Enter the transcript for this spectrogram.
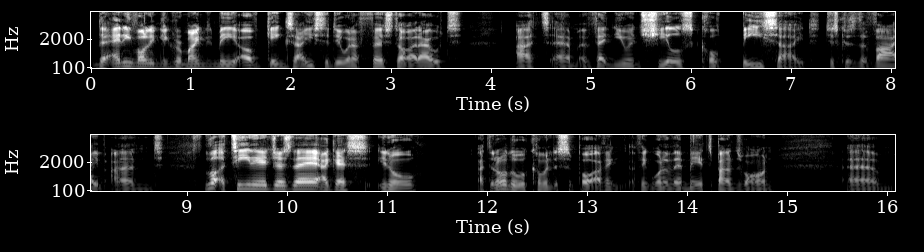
the Any Volume gig reminded me of gigs I used to do when I first started out at um, a venue in Shields called B Side, just because the vibe and a lot of teenagers there. I guess you know, I don't know. They were coming to support. I think I think one of their mates' bands were on, um,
